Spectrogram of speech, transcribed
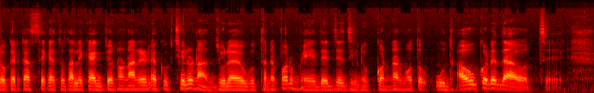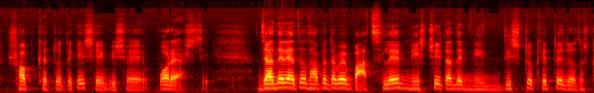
লোকের কাছ থেকে এত তালিকা, একজনও নারী লেখক ছিল না। জুলাই অভ্যুত্থানের পর মেয়েদের যে ঝিনুক কন্যার মতো উধাও করে দেওয়া হচ্ছে। সব ক্ষেত্র থেকেই সেই বিষয়ে পরে আসছি। যাদের এত ধাপে ধাপে বাঁচলেন, নিশ্চয়ই তাদের নির্দিষ্ট ক্ষেত্রে যথেষ্ট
